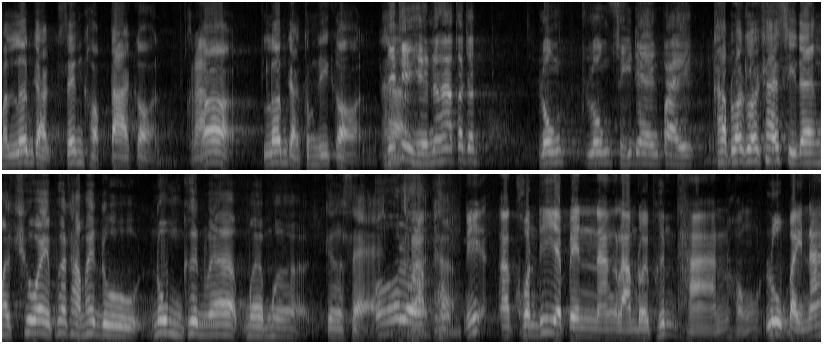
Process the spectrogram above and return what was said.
มันเริ่มจากเส้นขอบตาก่อน ครับ ก็เริ่มจากตรงนี้ก่อนที่ฮะที่เห็นนะฮะก็จะ ลงลงสีแดงไป ครับเราเราใช้สีแดงมาช่วยเพื่อทำให้ดูนุ่มขึ้นเมื่อเมื่อเมื่อเจอแสง โอ้เหรคอรับครับ นี่อะคนที่จะเป็นนางรำโดยพื้นฐานของรูปใบหน้า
